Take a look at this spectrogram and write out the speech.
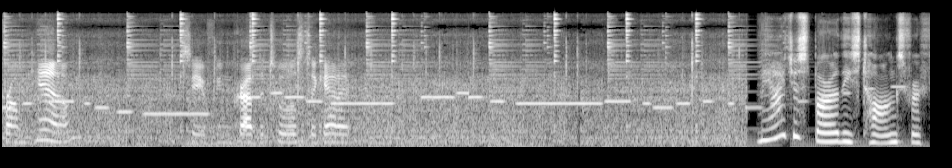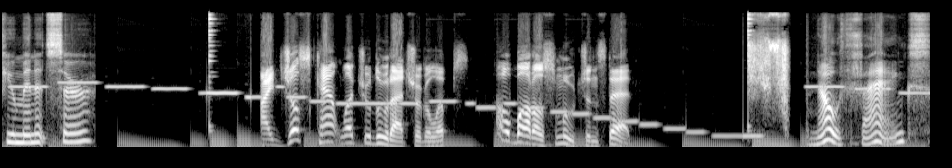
from him. Let's see if we can grab the tools to get it. May I just borrow these tongs for a few minutes, sir? I just can't let you do that, Sugar Lips. How about a smooch instead? No, thanks.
